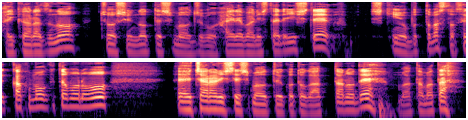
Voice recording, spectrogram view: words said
相変わらずの調子に乗ってしまう自分入れ歯にしたりして、資金をぶっ飛ばすと、せっかく儲けたものを、えーチャラにしてしまうということがあったので、またまた、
